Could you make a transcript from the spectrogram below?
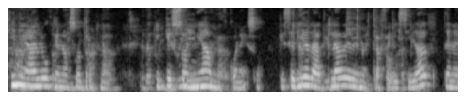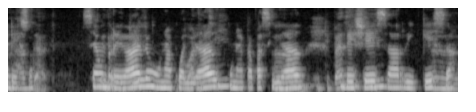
tiene algo que nosotros no y que soñamos con eso, que sería la clave de nuestra felicidad tener eso, sea un regalo, una cualidad, una capacidad, belleza, riqueza,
